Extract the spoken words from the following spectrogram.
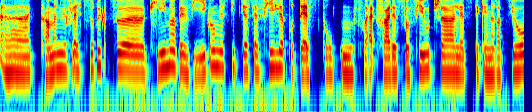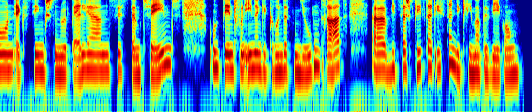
Äh, kommen wir vielleicht zurück zur Klimabewegung. Es gibt ja sehr viele Protestgruppen, Fridays for Future, Letzte Generation, Extinction Rebellion, System Change und den von Ihnen gegründeten Jugendrat. Äh, wie zersplittert ist denn die Klimabewegung?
